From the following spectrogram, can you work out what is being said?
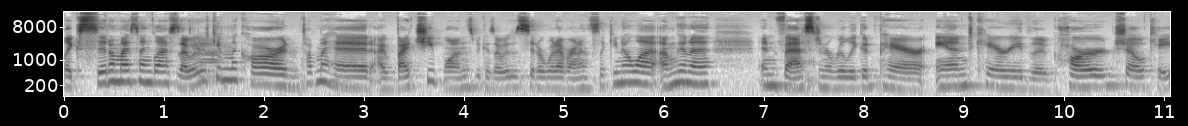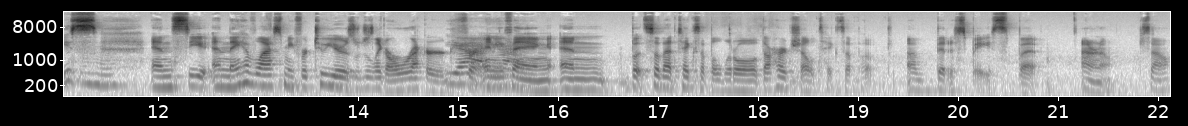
like sit on my sunglasses. I would always Yeah. keep them in the car and on top of my head. I would buy cheap ones because I was a sit or whatever, and I was like, you know what? I'm gonna invest in a really good pair and carry the hard shell case Mhm. and see and they have lasted me for two years which is like a record for Yeah, yeah. anything and but so that takes up a little the hard shell takes up a, a bit of space but i don't know so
